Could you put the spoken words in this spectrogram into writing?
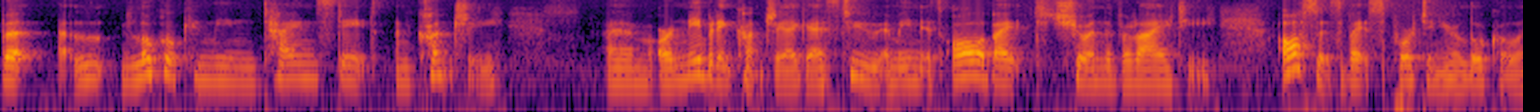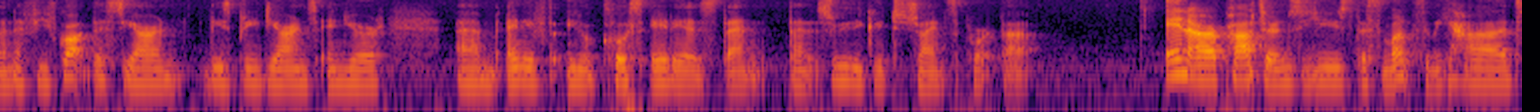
But uh, local can mean town, state, and country. Um, or neighbouring country, I guess, too. I mean, it's all about showing the variety. Also, it's about supporting your local, and if you've got this yarn, these breed yarns in your um, any of the you know close areas, then then it's really good to try and support that. In our patterns used this month, we had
